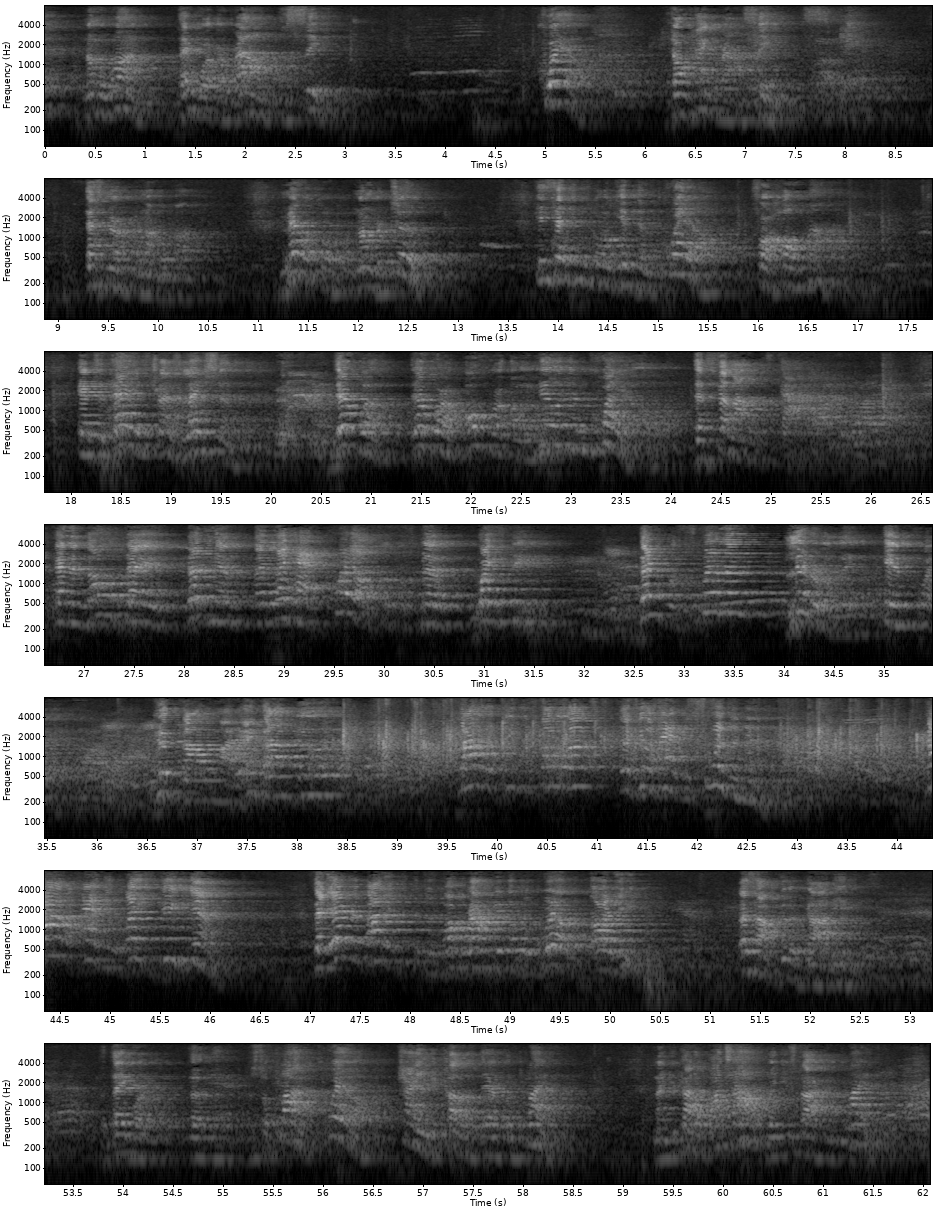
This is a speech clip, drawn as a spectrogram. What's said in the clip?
number one, they were around the sea. Quail don't hang around seas. That's miracle number one. Miracle number two, he said he was going to give them quail for a whole month. In today's translation, there were, there were over a million quail that fell out of the sky. And in those days, that meant that they had quail, Sister Smith, waist deep. They were swimming literally in quail. Good God Almighty, ain't God good? God will give you so much that you'll have you swimming in it. God will have you waist deep in it. That everybody can just walk around, pick up a quail and start eating. That's how good God is. But they were, the, the supply of quail came because of their complaining. Now you gotta watch out when you start complaining.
